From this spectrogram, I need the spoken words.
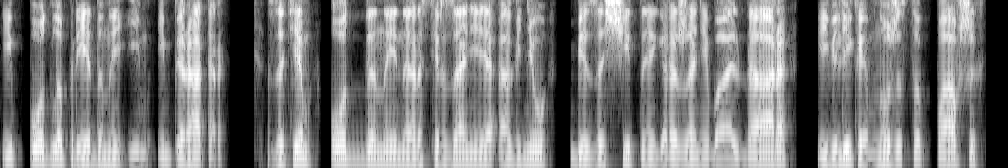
и подло преданный им император, затем отданные на растерзание огню беззащитные горожане Баальдаара и великое множество павших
